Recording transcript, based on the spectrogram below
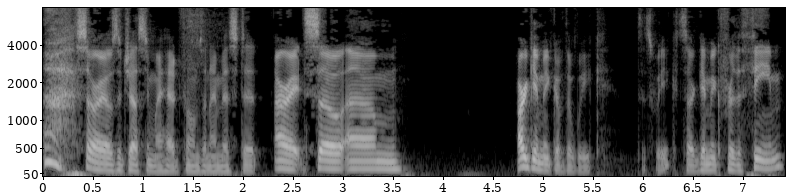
sorry, I was adjusting my headphones and I missed it. All right, so um, our gimmick of the week this week. It's our gimmick for the theme.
